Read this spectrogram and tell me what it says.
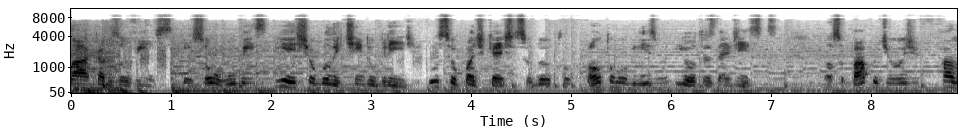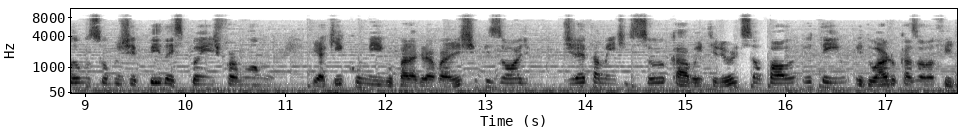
Olá, caros ouvintes. Eu sou o Rubens e este é o Boletim do Grid, o seu podcast sobre automobilismo e outras nerdices. Nosso papo de hoje falamos sobre o GP da Espanha de Fórmula 1 e aqui comigo para gravar este episódio diretamente de Sorocaba, interior de São Paulo, eu tenho Eduardo Casola Filho.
